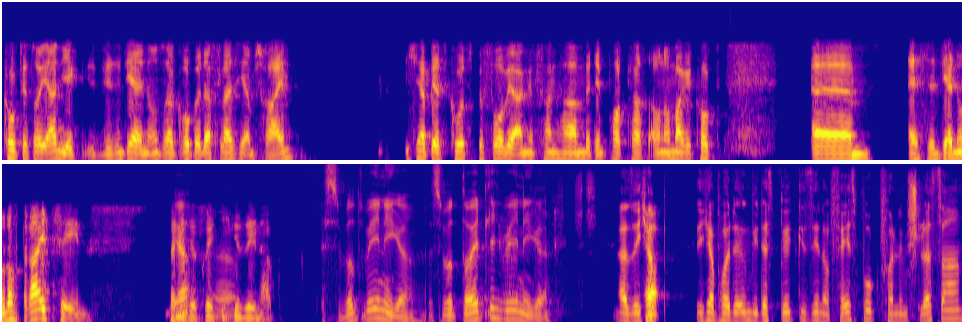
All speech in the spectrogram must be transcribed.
guckt es euch an. Wir sind ja in unserer Gruppe da fleißig am Schreiben. Ich habe jetzt kurz bevor wir angefangen haben mit dem Podcast auch nochmal geguckt. Ähm, es sind ja nur noch 13, wenn ja, ich das richtig ja. gesehen habe. Es wird weniger. Es wird deutlich weniger. Also ich ja. habe ich hab heute irgendwie das Bild gesehen auf Facebook von dem Schlösser.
